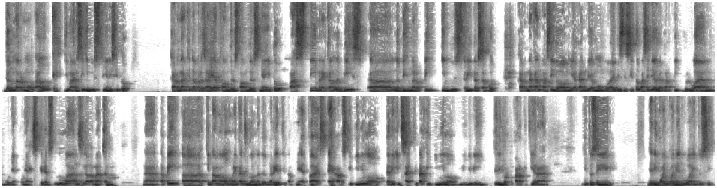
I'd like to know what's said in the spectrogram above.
dengar, mau tahu, eh gimana sih industrinya di situ. Karena kita percaya founders-foundersnya itu pasti mereka lebih uh, lebih ngerti industri tersebut. Karena kan pasti dong, ya kan dia mau mulai bisnis itu pasti dia udah ngerti duluan, punya punya experience duluan segala macam Nah, tapi uh, kita mau mereka juga ngedengerin kita punya advice. Eh, harus kayak gini loh. Dari insight kita kayak gini loh, gini-gini. Jadi bertukar pikiran. Gitu sih. Jadi poin-poinnya dua itu sih.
